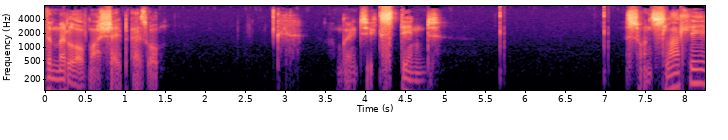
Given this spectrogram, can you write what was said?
the middle of my shape as well I'm going to extend this one slightly.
